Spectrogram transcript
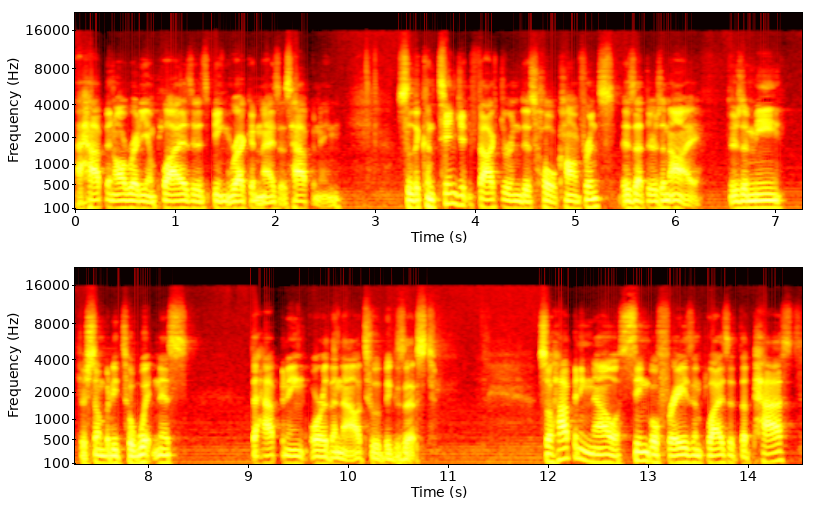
a happen already implies that it's being recognized as happening. So the contingent factor in this whole conference is that there's an I, there's a me, there's somebody to witness the happening or the now to exist. So happening now, a single phrase implies that the past,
